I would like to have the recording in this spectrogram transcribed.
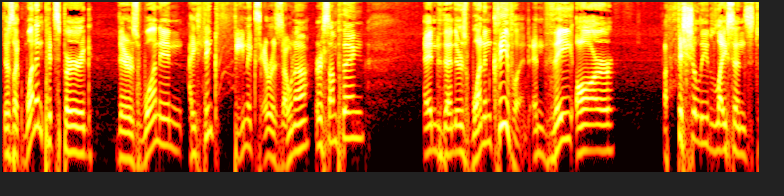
There's like one in Pittsburgh. There's one in I think Phoenix, Arizona, or something. And then there's one in Cleveland, and they are officially licensed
